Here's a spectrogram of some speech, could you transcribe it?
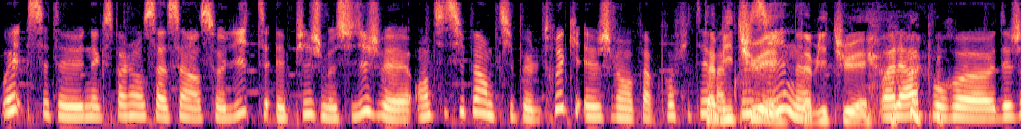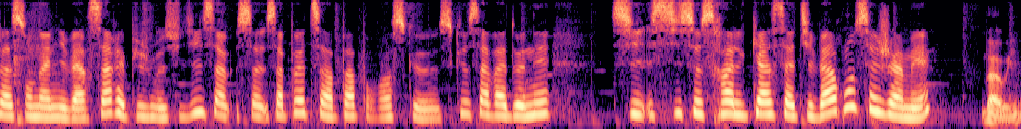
Oui, c'était une expérience assez insolite et puis je me suis dit je vais anticiper un petit peu le truc et je vais en faire profiter ma cousine. T'habituer. Voilà pour euh, déjà son anniversaire et puis je me suis dit ça, ça, peut être sympa pour voir ce que, ce que ça va donner si, si ce sera le cas cet hiver, on sait jamais. Bah oui.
